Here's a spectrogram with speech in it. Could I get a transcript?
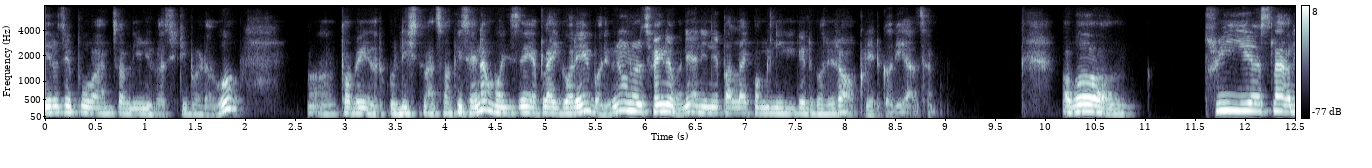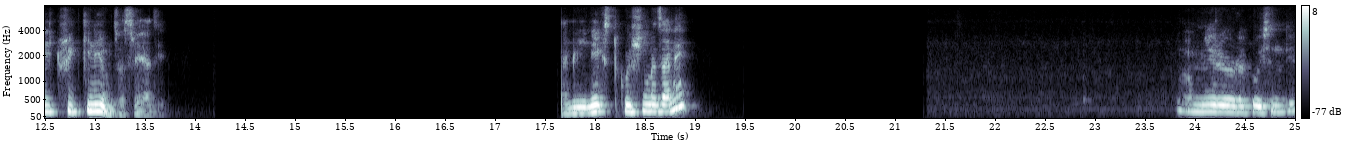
मेरो चाहिँ पूर्वाञ्चल युनिभर्सिटीबाट हो। तपाईँहरूको लिस्टमा छ कि छैन मैले चाहिँ एप्लाई गरेँ भने पनि उनीहरू छैन भने अनि नेपाललाई कम्युनिकेट गरेर अपडेट गरिहाल्छन्। अब थ्री इयर्सलाई अलिक ट्रिकी नै हुन्छ श्रेयाजी। हामी नेक्स्ट क्वेसनमा जाने। मेरो एउटा क्वेसन थियो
